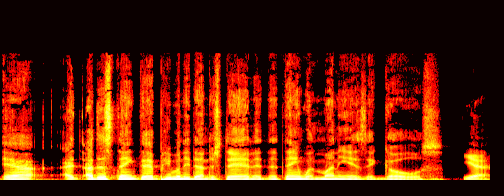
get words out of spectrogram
Yeah. I, I just think that people need to understand that the thing with money is it goes. Yeah,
